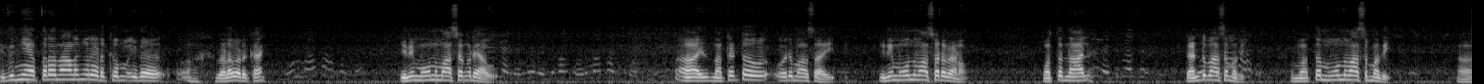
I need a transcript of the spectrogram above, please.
ഇത് ഇനി എത്ര നാളും കൂടെ എടുക്കും ഇത് വിളവെടുക്കാൻ? ഇനി മൂന്ന് മാസം കൂടെ ആവും. ആ ഇത് നട്ടിട്ട് ഒരു മാസമായി. ഇനി മൂന്ന് മാസം കൂടെ വേണം. മൊത്തം നാല് രണ്ട് മാസം മതി. മൊത്തം മൂന്ന് മാസം മതി. ആ.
